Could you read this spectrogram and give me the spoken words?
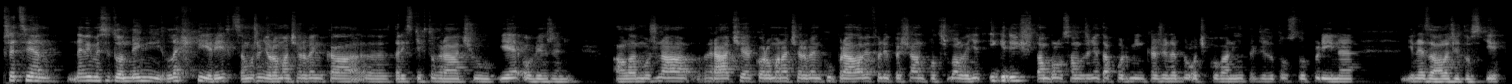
přeci jen, nevím, jestli to není lehký risk, samozřejmě Roman Červenka eh, tady z těchto hráčů je ověřený, ale možná hráči jako Romana Červenku právě Filip Pešán potřeboval vidět, i když tam bylo samozřejmě ta podmínka, že nebyl očkovaný, takže do toho vstoupily jiné, jiné záležitosti.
